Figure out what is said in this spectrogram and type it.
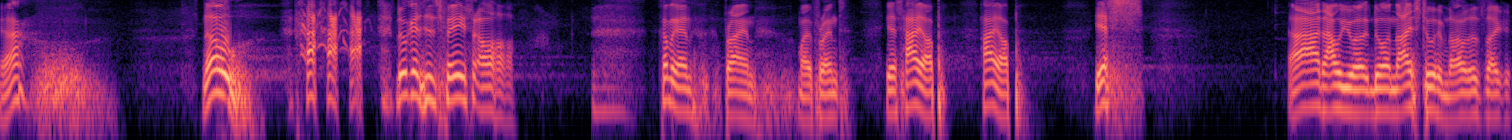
Yeah? No! Look at his face. Oh. Come again, Brian, my friend. Yes, high up. High up. Yes. Ah, now you are, you are nice to him now. It's like.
